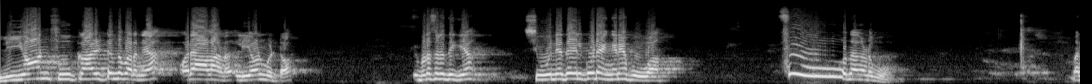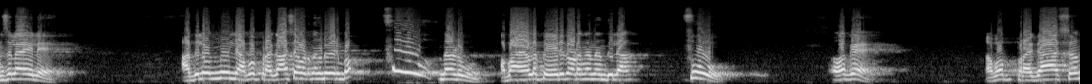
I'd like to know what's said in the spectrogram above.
ലിയോൺ ഫൂക്കാൾട്ട് എന്ന് പറഞ്ഞ ഒരാളാണ്. ലിയോൺ വിട്ടോ? ഇവിടെ ശ്രദ്ധിക്കുക ശൂന്യതയിൽ കൂടെ എങ്ങനെയാ പോവാ? ഫൂ എന്നങ്ങോട്ട് പോവും. മനസ്സിലായില്ലേ? അതിലൊന്നുമില്ല. അപ്പൊ പ്രകാശം അവിടെ നിന്ന് വരുമ്പോ ഫൂ എന്നാണ് പോകും അപ്പൊ അയാളുടെ പേര് തുടങ്ങുന്ന എന്തില്ല ഫൂ. ഓക്കെ. അപ്പൊ പ്രകാശം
